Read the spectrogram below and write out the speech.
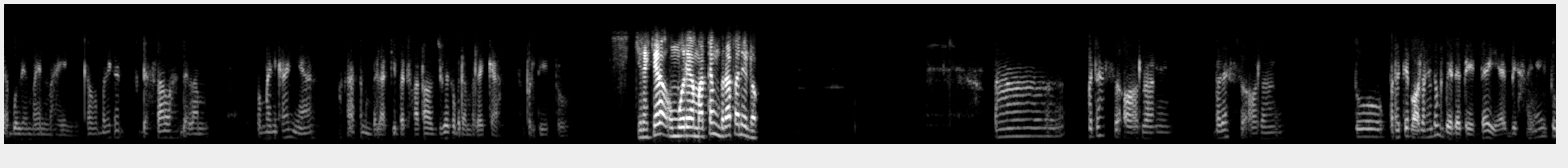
nggak boleh main-main. Kalau mereka sudah salah dalam memainkannya, maka akan berakibat fatal juga kepada mereka. Seperti itu. Kira-kira umur yang matang berapa nih dok? Uh, pada seorang pada seorang itu pada tiap orang itu berbeda-beda ya. Biasanya itu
